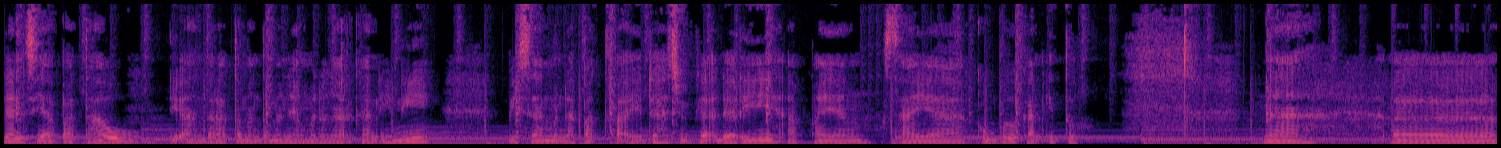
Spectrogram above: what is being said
Dan siapa tahu di antara teman-teman yang mendengarkan ini bisa mendapat faedah juga dari apa yang saya kumpulkan itu. Nah eh,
